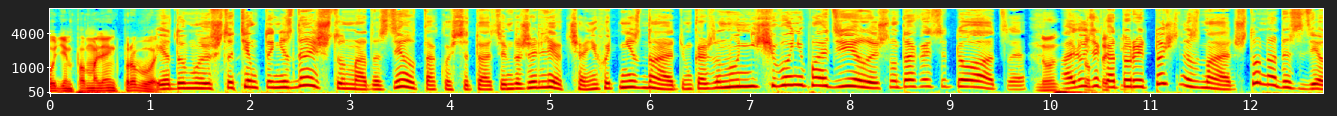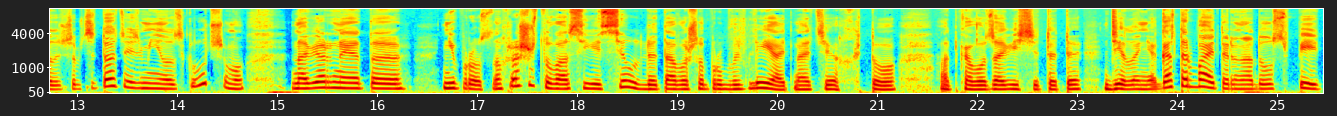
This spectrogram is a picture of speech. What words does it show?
Будем помаленьку пробовать. Я думаю, что тем, кто не знает, что надо сделать в такой ситуации, им даже легче. Они хоть не знают. Им кажется, ну ничего не поделаешь, ну такая ситуация. Ну, а люди, таки... которые точно знают, что надо сделать, чтобы ситуация изменилась к лучшему, наверное, это непросто. Но хорошо, что у вас есть силы для того, чтобы пробовать влиять на тех, кто, от кого зависит это делание. Гастарбайтеры надо успеть.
